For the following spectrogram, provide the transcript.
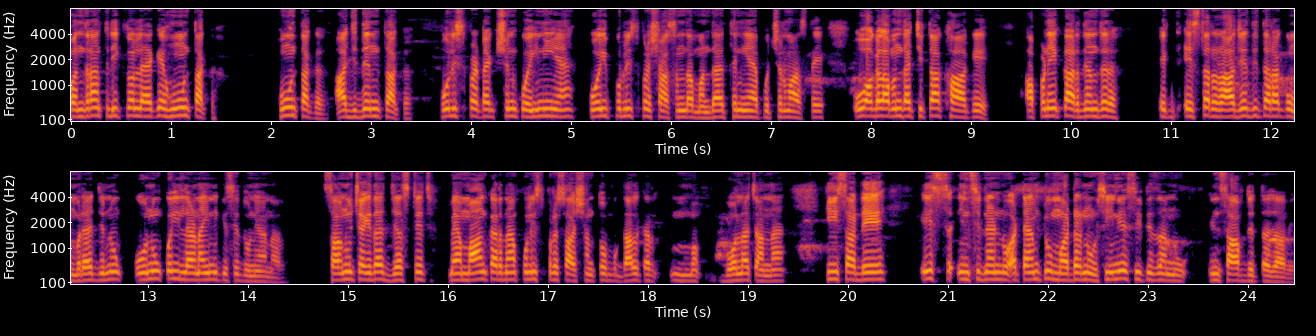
15 ਤਰੀਕ ਤੋਂ ਲੈ ਕੇ ਹੁਣ ਤੱਕ ਹੁਣ ਤੱਕ, ਅੱਜ ਦਿਨ ਤੱਕ ਪੁਲਿਸ ਪ੍ਰੋਟੈਕਸ਼ਨ ਕੋਈ ਨਹੀਂ ਹੈ। ਕੋਈ ਪੁਲਿਸ ਪ੍ਰਸ਼ਾਸਨ ਦਾ ਬੰਦਾ ਇੱਥੇ ਨਹੀਂ ਹੈ ਪੁੱਛਣ ਵਾਸਤੇ। ਉਹ ਅਗਲਾ ਬੰਦਾ ਚਿੱਟਾ ਖਾ ਕੇ ਆਪਣੇ ਘਰ ਦੇ ਅੰਦਰ ਇੱਕ, ਇਸ ਤਰ੍ਹਾਂ ਰਾਜੇ ਦੀ ਤਰ੍ਹਾਂ ਘੁੰਮ ਰਿਹਾ, ਜਿਹਨੂੰ ਉਹਨੂੰ ਕੋਈ ਲੈਣਾ ਹੀ ਨਹੀਂ ਕਿਸੇ ਦੁਨੀਆ ਨਾਲ। ਸਾਨੂੰ ਚਾਹੀਦਾ ਜਸਟਿਸ ਮੈਂ ਮੰਗ ਕਰਦਾ ਪੁਲਿਸ ਪ੍ਰਸ਼ਾਸਨ ਤੋਂ ਗੱਲ ਕਰ ਬੋਲਣਾ ਚਾਹੁੰਦਾ ਕਿ ਸਾਡੇ ਇਸ ਇਨਸੀਡੈਂਟ ਨੂੰ ਅਟੈਂਪਟ ਟੂ ਮਰਡਰ ਨੂੰ ਸੀਨੀਅਰ ਸਿਟੀਜ਼ਨ ਨੂੰ ਇਨਸਾਫ ਦਿੱਤਾ ਜਾਵੇ।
